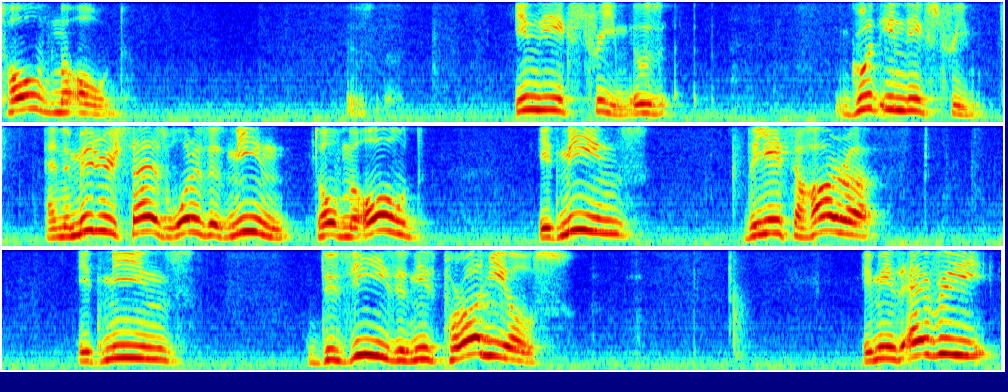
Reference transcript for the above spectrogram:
Tov Ma'od. In the extreme. It was good in the extreme. And the Midrash says, what does it mean, Tov Ma'od? It means the Yetzer Hara, it means disease, it means perennials. It means every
